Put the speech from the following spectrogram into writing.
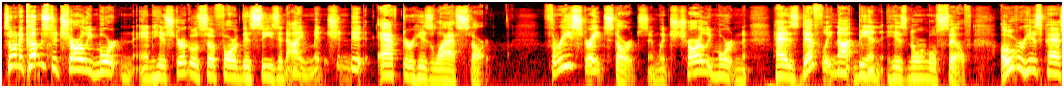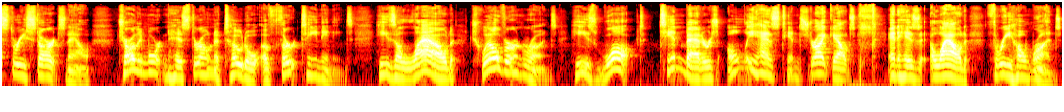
So, when it comes to Charlie Morton and his struggles so far this season, I mentioned it after his last start three straight starts in which Charlie Morton has definitely not been his normal self. Over his past three starts now, Charlie Morton has thrown a total of 13 innings. He's allowed 12 earned runs. He's walked 10 batters, only has 10 strikeouts, and has allowed three home runs.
